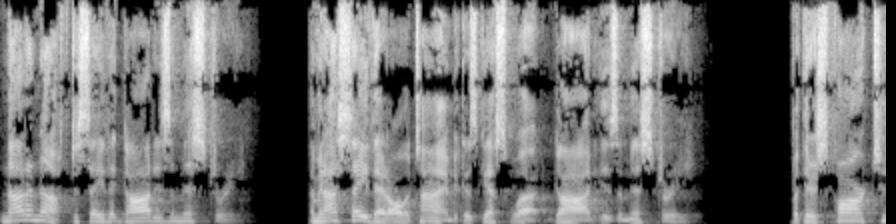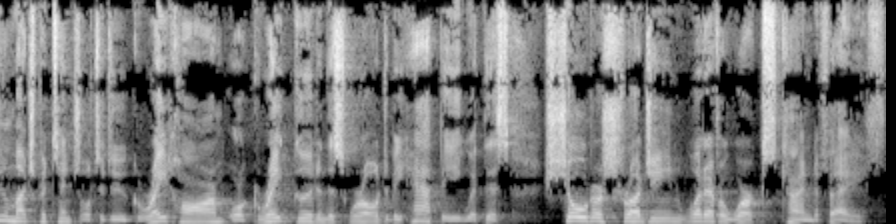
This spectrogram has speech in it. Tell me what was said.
not enough to say that God is a mystery. I mean, I say that all the time because guess what? God is a mystery. But there's far too much potential to do great harm or great good in this world to be happy with this shoulder shrugging, whatever works kind of faith.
